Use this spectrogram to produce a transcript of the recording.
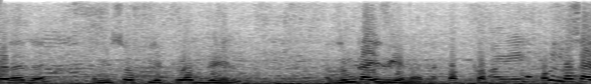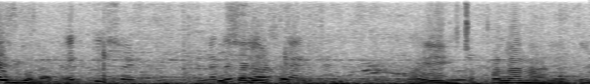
गरज आहे. तर मी सो फ्लिपफ्लॉप घेईल. अजून काहीच घेणार नाही. पक्का. पक्का काहीच घेणार नाही. एक टी शर्ट भाई चप्पल ना आले तू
